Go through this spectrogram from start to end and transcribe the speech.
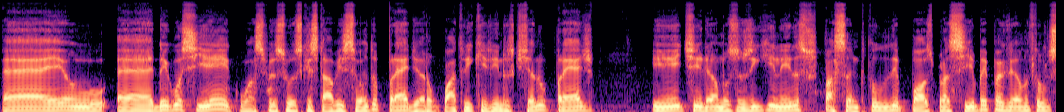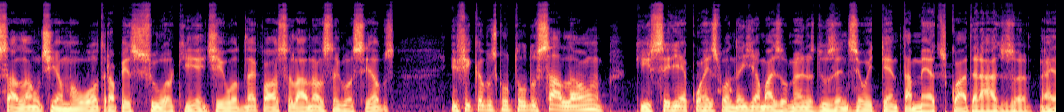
é, eu é, negociei com as pessoas que estavam em cima do prédio, eram quatro inquilinos que tinham no prédio, e tiramos os inquilinos, passando todo o depósito para cima e pegamos todo o salão. Tinha uma outra pessoa que tinha outro negócio lá, nós negociamos e ficamos com todo o salão, que seria correspondente a mais ou menos 280 metros quadrados, né,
